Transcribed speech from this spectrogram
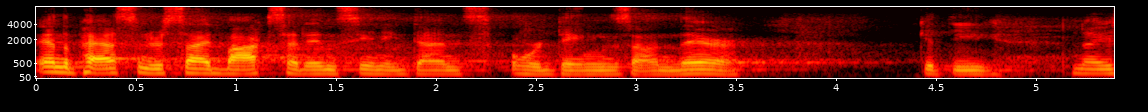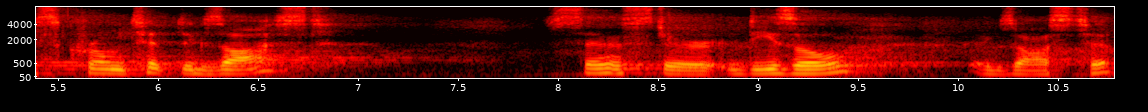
And the passenger side box, I didn't see any dents or dings on there. Get the nice chrome tipped exhaust. Sinister diesel exhaust tip.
